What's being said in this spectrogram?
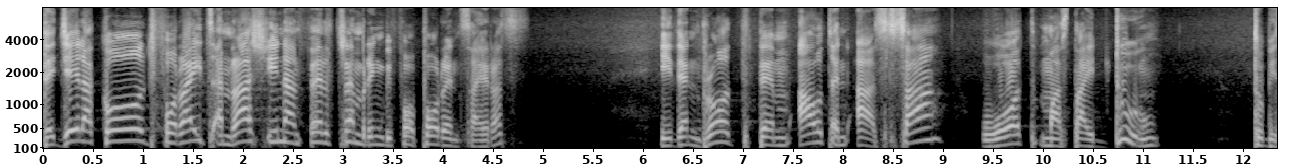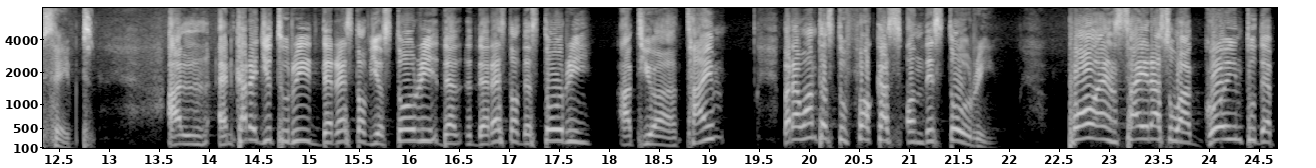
The jailer called for right and rushed in and fell trembling before Paul and Silas. He then brought them out and asked, Sir, what must I do to be saved? I'll encourage you to read the rest of your story, the, the rest of the story at your time. But I want us to focus on this story. Paul and Silas were going to the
